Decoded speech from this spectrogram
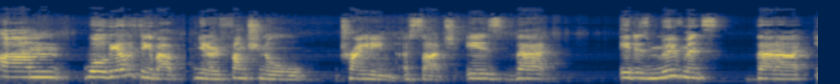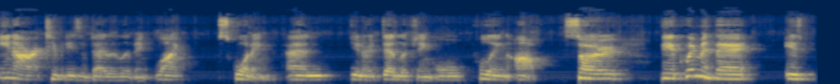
Um, well, the other thing about you know functional training as such is that it is movements that are in our activities of daily living, like squatting and you know deadlifting or pulling up. So the equipment there is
